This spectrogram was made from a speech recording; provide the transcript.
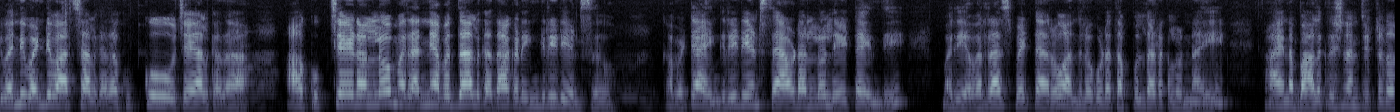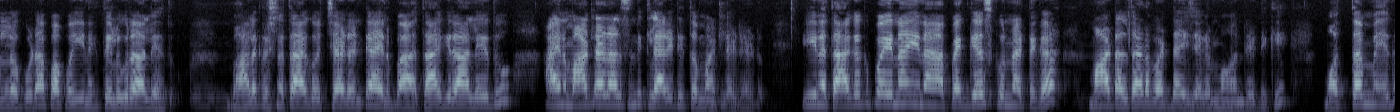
ఇవన్నీ వండి వార్చాలి కదా కుక్కు చేయాలి కదా. ఆ కుక్ చేయడంలో మరి అన్ని అబద్ధాలు కదా అక్కడ ఇంగ్రీడియంట్స్. కాబట్టి ఆ ఇంగ్రీడియంట్స్ తేవడంలో లేట్ అయింది. మరి ఎవరు రాసి పెట్టారో అందులో కూడా తప్పులు తడకలు ఉన్నాయి. ఆయన బాలకృష్ణని తిట్టడంలో కూడా పాప ఈయనకి తెలుగు రాలేదు. బాలకృష్ణ తాగి వచ్చాడంటే ఆయన బా తాగి రాలేదు. ఆయన మాట్లాడాల్సింది క్లారిటీతో మాట్లాడాడు. ఈయన తాగకపోయినా ఈయన పెగ్గేసుకున్నట్టుగా మాటలు తడబడ్డాయి జగన్మోహన్ రెడ్డికి. మొత్తం మీద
